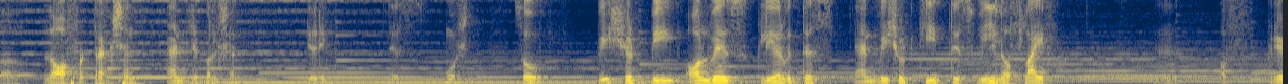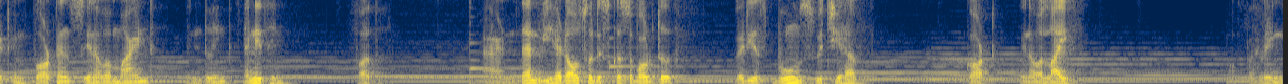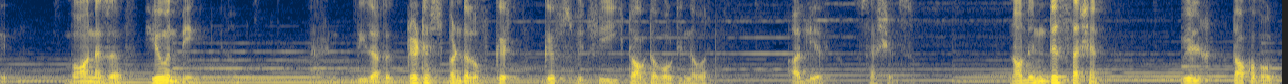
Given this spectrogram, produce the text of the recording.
a law of attraction and repulsion during this motion. So, we should be always clear with this and we should keep this wheel of life uh, of great importance in our mind in doing anything further. And then we had also discussed about the various boons which we have got in our life of having born as a human being you and these are the greatest bundle of gifts which we talked about in our earlier sessions. Now in this session we'll talk about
